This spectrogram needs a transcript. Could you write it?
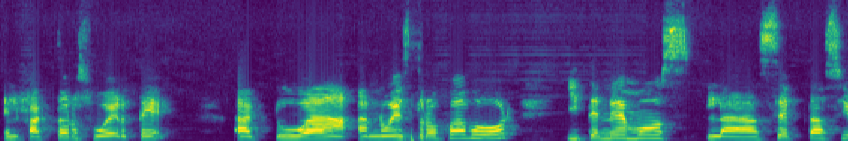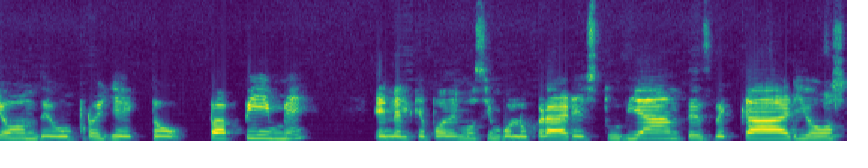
el factor suerte actúa a nuestro favor y tenemos la aceptación de un proyecto PAPIME en el que podemos involucrar estudiantes, becarios,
